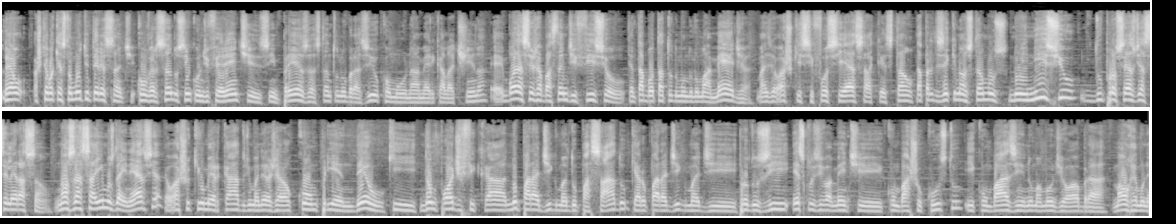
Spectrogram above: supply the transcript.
Léo, acho que é uma questão muito interessante. Conversando sim com diferentes empresas, tanto no Brasil como na América Latina, é, embora seja bastante difícil tentar botar todo mundo numa média, mas eu acho que se fosse essa a questão, dá para dizer que nós estamos no início do processo de aceleração. Nós já saímos da inércia, eu acho que o mercado, de maneira geral, compreendeu que não pode ficar no paradigma do passado, que era o paradigma de produzir exclusivamente com baixo custo e com base numa mão de obra mal remunerada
